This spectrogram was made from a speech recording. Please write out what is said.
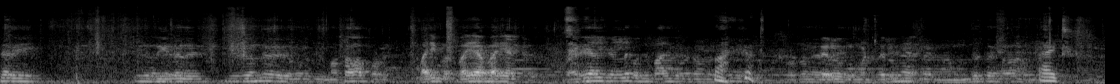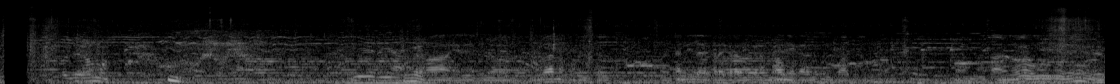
சரி. இது என்னது? இது வந்து உங்களுக்கு மசாலா பொருள். வரி வரியா வரியா வரியாளிகள்ல கொஞ்சம் பாதிக்கப்பட்டவங்க தெருவுக்கு மட்டும் தெருவு இந்த தெருவுலாம் ரைட் கொஞ்சம் ஆமா. ஆ இது தண்ணியில் கிடக்கிறவங்க நம்ம ஏரியாக்காரங்க கொஞ்சம் பார்த்துக்கணும் அதனால உங்களுக்கு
